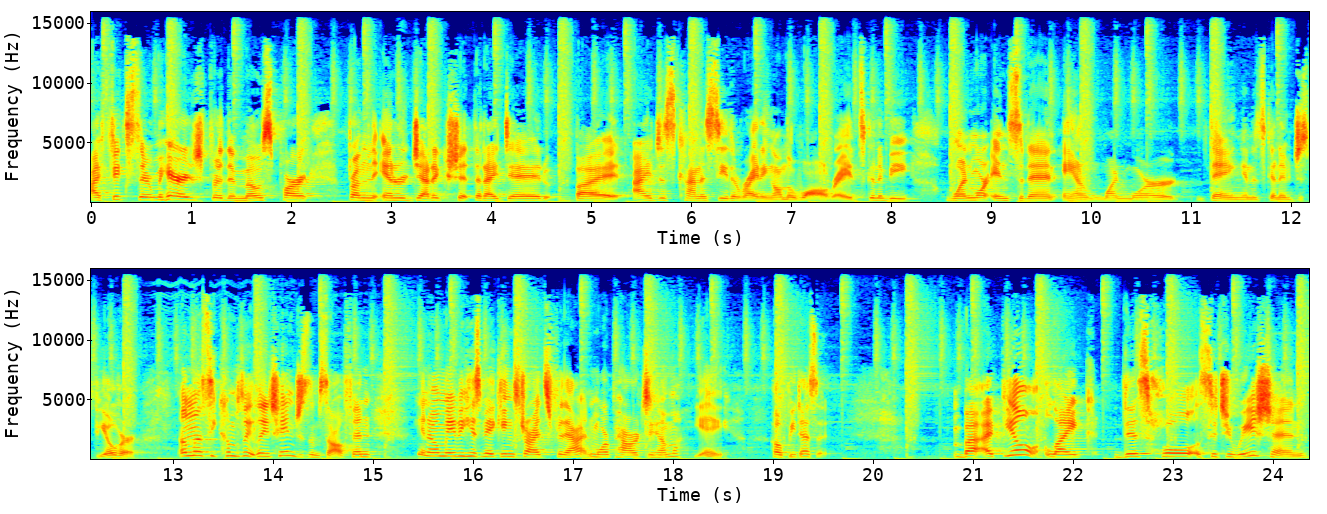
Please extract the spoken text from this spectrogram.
I fixed their marriage for the most part from the energetic shit that I did, but I just kind of see the writing on the wall, right? It's going to be one more incident and one more thing and it's going to just be over. Unless he completely changes himself and you know, maybe he's making strides for that and more power to him. Yay. Hope he does it. But I feel like this whole situation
